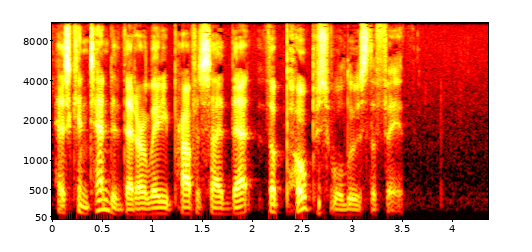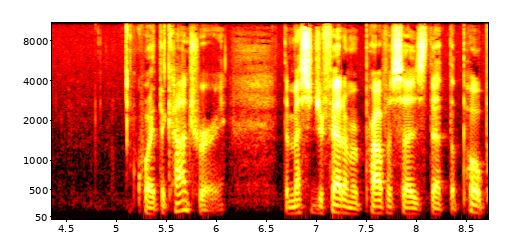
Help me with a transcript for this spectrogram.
has contended that Our Lady prophesied that the popes will lose the faith. Quite the contrary. The message of Fatima prophesies that the Pope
